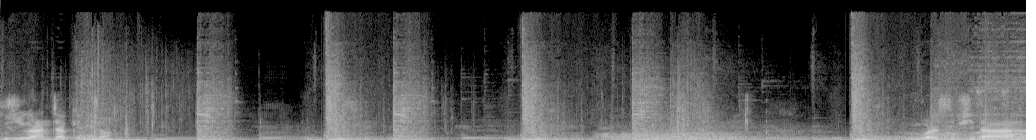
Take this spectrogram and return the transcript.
굳이 이걸 안 잡겠죠? 눈보라 씁시다.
